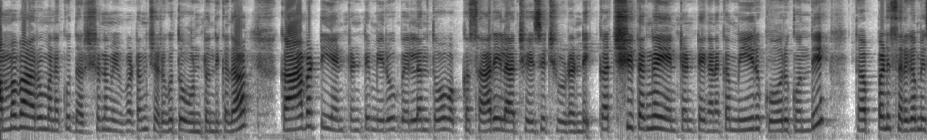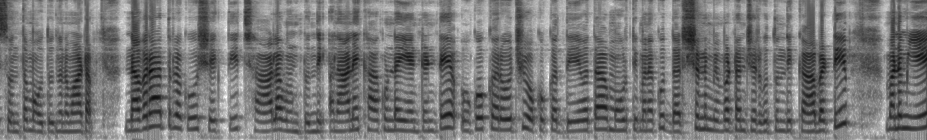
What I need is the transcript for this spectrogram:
అమ్మవారు మనకు దర్శనం ఇవ్వటం జరుగుతూ ఉంటుంది కదా. కాబట్టి ఏంటంటే మీరు బెల్లంతో ఒక్కసారి ఇలా చేసి చూడండి. ఖచ్చితంగా ఏంటంటే కనుక మీరు కోరుకుంది తప్పనిసరిగా మీ సొంతం అవుతుందన్నమాట. నవరాత్రులకు శక్తి చాలా ఉంటుంది. అలానే కాకుండా ఏంటంటే ఒక్కొక్క రోజు ఒక్కొక్క దేవతామూర్తి మనకు దర్శనం ఇవ్వటం జరుగుతుంది కాబట్టి మనం ఏ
